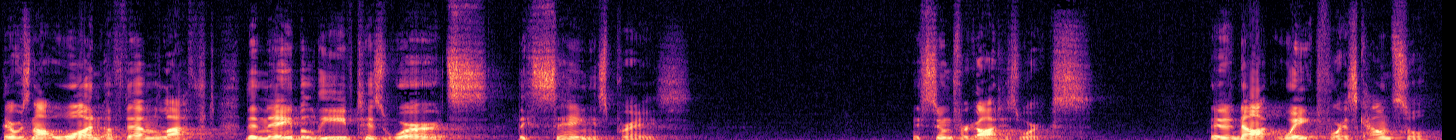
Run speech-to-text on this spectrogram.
There was not one of them left. Then they believed his words, they sang his praise. They soon forgot his works. They did not wait for his counsel,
